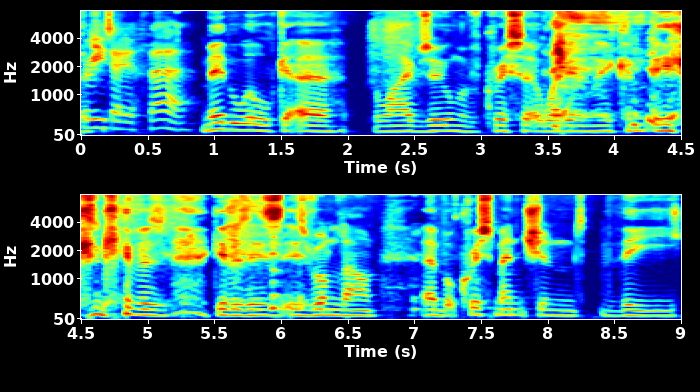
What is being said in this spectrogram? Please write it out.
three day affair. Maybe we'll get a live Zoom of Chris at a wedding, and he can he can give us give us his, his rundown. Um, but Chris mentioned the,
